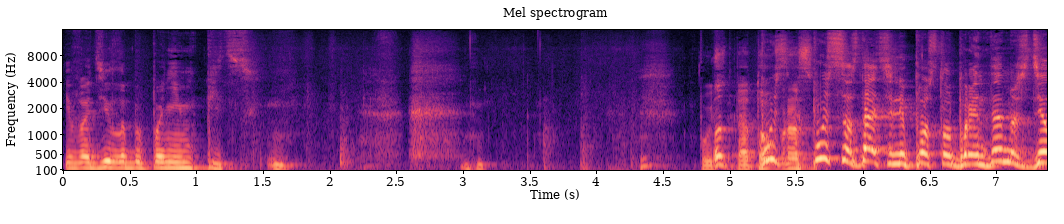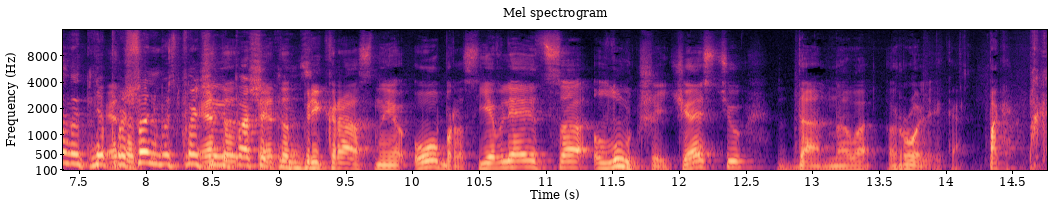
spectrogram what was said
и водила бы по ним пиццы. Пусть, вот этот пусть, образ... пусть создатели Postal Brain Damage сделают мне что-нибудь про черепашек. Этот, этот прекрасный образ является лучшей частью данного ролика. Пока. Пока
